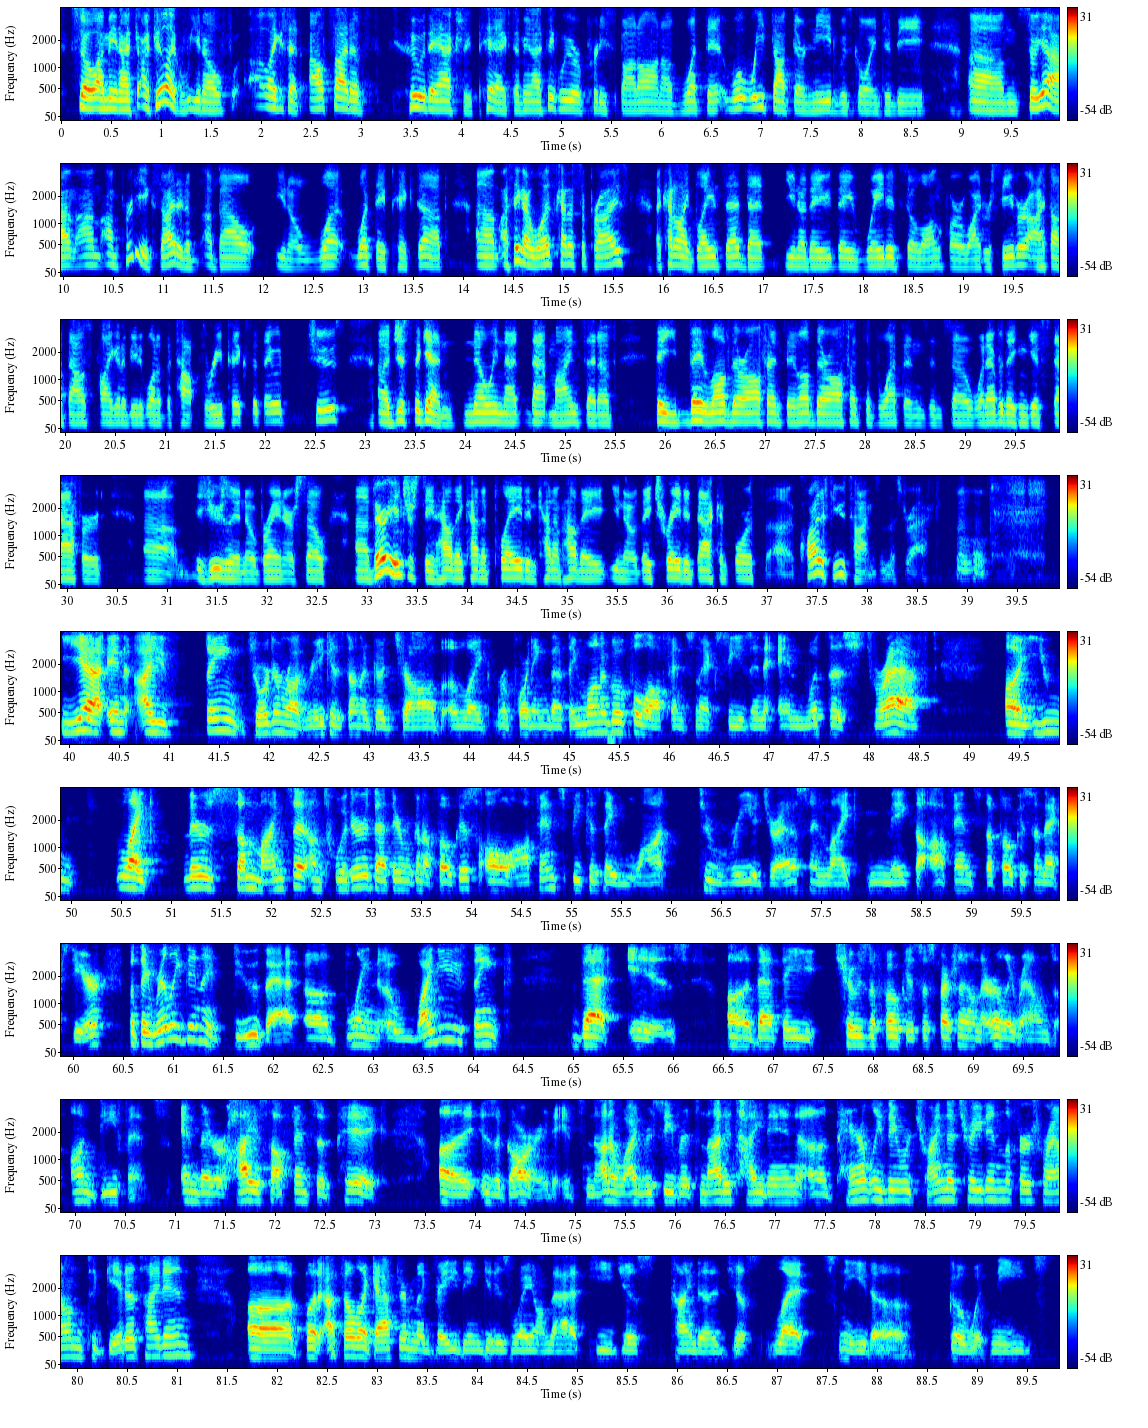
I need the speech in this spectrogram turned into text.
So I mean, I, I feel like you know, like I said, outside of who they actually picked. I mean, I think we were pretty spot on of what they what we thought their need was going to be. Um, so yeah, I'm I'm pretty excited about you know what what they picked up. Um, I think I was kind of surprised. I kind of like Blaine said that you know they they waited so long for a wide receiver. I thought that was probably going to be one of the top three picks that they would choose. Uh, just again knowing that that mindset of they they love their offense, they love their offensive weapons, and so whatever they can give Stafford um, is usually a no brainer. So uh, very interesting how they kind of played and kind of how they, you know, they traded back and forth uh, quite a few times in this draft. Mm-hmm. Yeah, and I think Jourdan Rodrigue has done a good job of like reporting that they want to go full offense next season, and with this draft, uh, you like there's some mindset on Twitter that they were going to focus all offense because they want to readdress and like make the offense the focus of next year, but they really didn't do that. Uh, Blaine, uh, why do you think that is? Uh, that they chose to focus, especially on the early rounds, on defense, and their highest offensive pick uh, is a guard. It's not a wide receiver. It's not a tight end. Uh, apparently, they were trying to trade in the first round to get a tight end, uh, but I felt like after McVay didn't get his way on that, he just kind of just let Snead uh, go with needs.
